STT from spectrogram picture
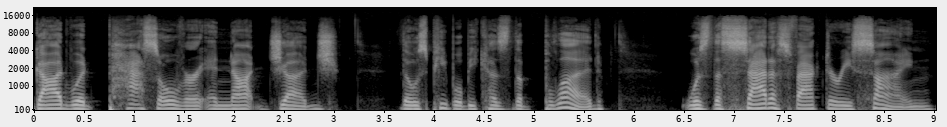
God would pass over and not judge those people because the blood was the satisfactory sign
